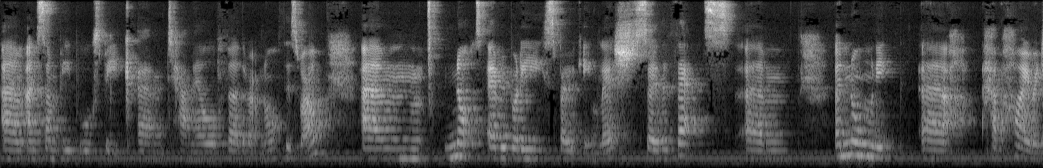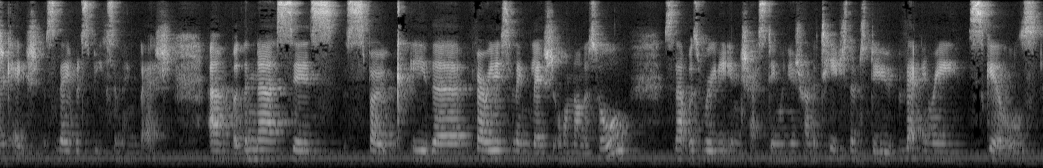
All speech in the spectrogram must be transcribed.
um, and some people speak um, Tamil further up north as well. Um, not everybody spoke English, so the vets um, are normally uh, have a higher education, so they would speak some English. Um, but the nurses spoke either very little English or none at all. So that was really interesting when you're trying to teach them to do veterinary skills,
